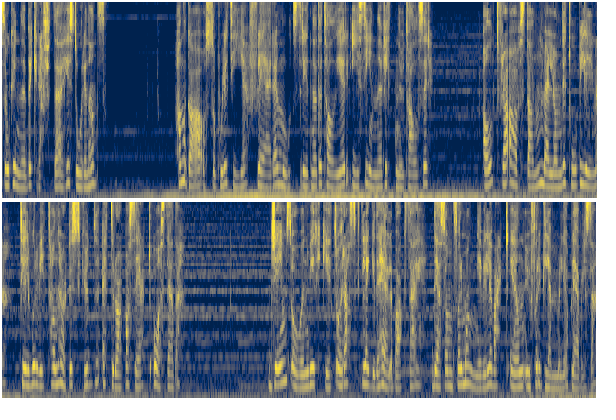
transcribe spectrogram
som kunne bekrefte historien hans. Han ga også politiet flere motstridende detaljer i sine vitneuttalelser. Alt fra avstanden mellom de to bilene til hvorvidt han hørte skudd etter å ha passert åstedet. James Owen virket å raskt legge det hele bak seg, det som for mange ville vært en uforglemmelig opplevelse.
